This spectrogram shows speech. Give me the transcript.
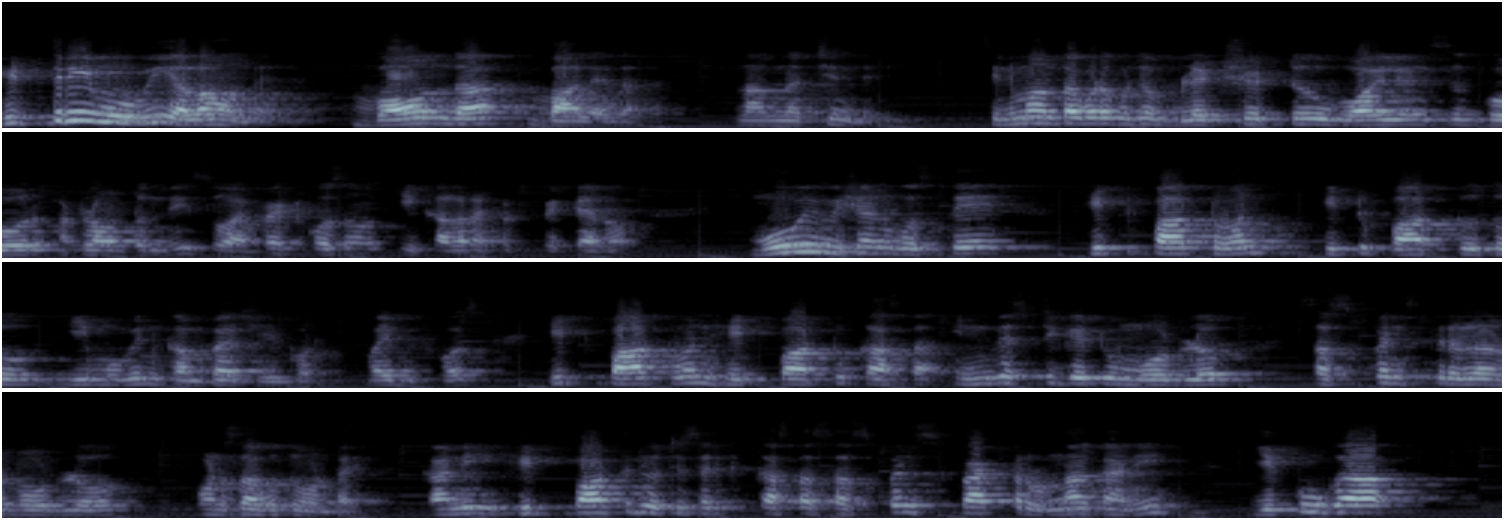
Hit three movie ఎలా ఉంది? బాగుందా? బాగాలేదా నాకు నచ్చింది. సినిమా అంతా కూడా కొంచెం బ్లడ్ షెట్ వాయిలెన్స్ గోర్ అట్లా ఉంటుంది. సో ఎఫెక్ట్ కోసం ఈ కలర్ ఎఫెక్ట్ పెట్టాను. మూవీ విషయానికి వస్తే hit part one hit part టూతో ఈ మూవీని కంపేర్ చేయకూడదు. Why because hit part one hit part two కాస్త ఇన్వెస్టిగేటివ్ మోడ్లో సస్పెన్స్ థ్రిల్లర్ మోడ్లో కొనసాగుతూ ఉంటాయి. కానీ హిట్ పార్ట్ త్రీ వచ్చేసరికి కాస్త సస్పెన్స్ ఫ్యాక్టర్ ఉన్నా కానీ ఎక్కువగా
